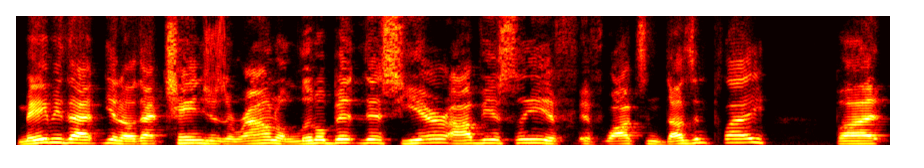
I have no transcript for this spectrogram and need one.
Maybe that, you know, that changes around a little bit this year, obviously, if if Watson doesn't play. But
